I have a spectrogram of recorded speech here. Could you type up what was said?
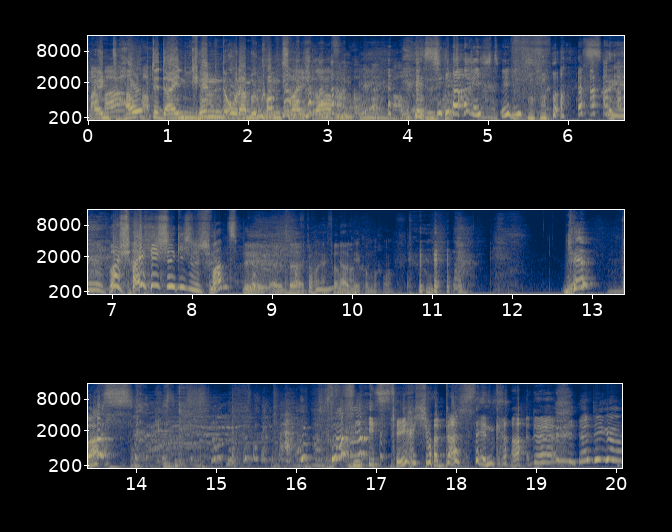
Mama, Enthaupte dein Kind oder bekomm zwei Strafen. Ja, richtig. Was? Wahrscheinlich schicke ich ein Schwanzbild, Alter. Mach doch einfach Ja, mal. okay, komm, mach mal. Was? Wie hysterisch war das denn gerade? Ja, Digga.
